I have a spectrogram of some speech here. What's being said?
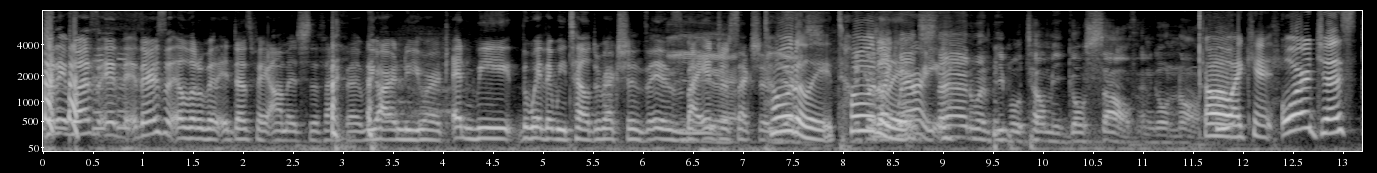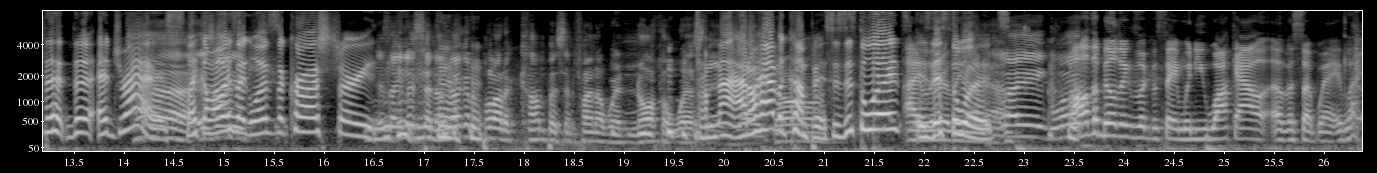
but it was it, there's a little bit it does pay homage to the fact that we are in New York and we the way that we tell directions is by Yeah. intersection. Totally, Yes. Because totally. Where can't are you? stand when people tell me go south and go north. Oh, I can't. Or just the the address. Ah, like I'm always like- like, what's the cross street? It's like, listen, I'm not gonna pull out a compass and find out where north or west. I'm is. not. I don't Like, have a compass. Is this the woods? I Is this the woods? Like what? All the buildings look the same when you walk out of a subway. Like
